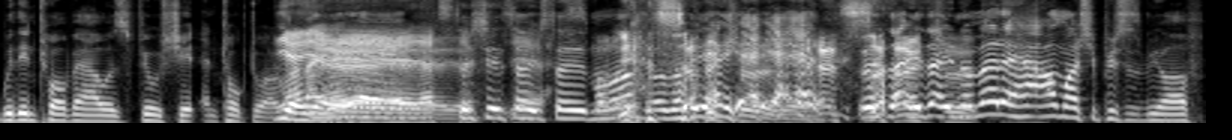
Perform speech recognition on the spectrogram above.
within twelve hours feel shit and talk to her. Yeah, right? yeah, Like, yeah, yeah, yeah, That's yeah, So, the- she, so, so my spot mom, so yeah, yeah, yeah, yeah, yeah. it's So it's like- it's like, no matter how much she pisses me off,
